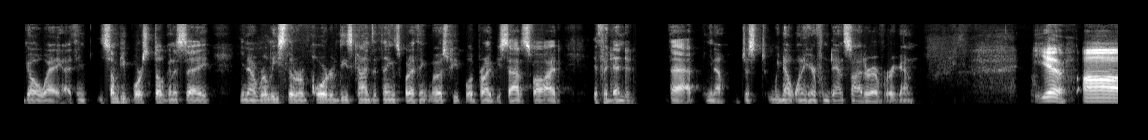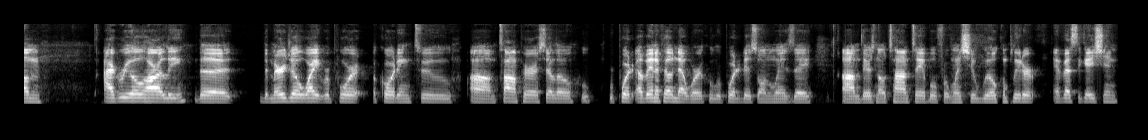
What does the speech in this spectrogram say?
go away. I think some people are still going to say, you know, release the report of these kinds of things, but I think most people would probably be satisfied if it ended that, you know, just we don't want to hear from Dan Snyder ever again. Yeah. Um I agree wholeheartedly. The the Mary Jo White report, according to um Tom Pelissero, who reported of NFL Network, who reported this on Wednesday, um, there's no timetable for when she will complete her investigation.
